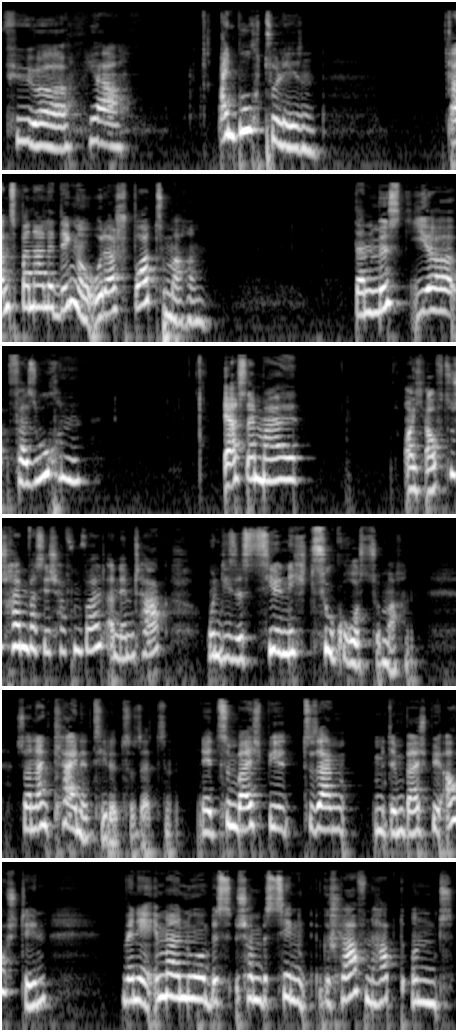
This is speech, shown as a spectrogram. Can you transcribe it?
für, ja, ein Buch zu lesen. Ganz banale Dinge oder Sport zu machen. Dann müsst ihr versuchen, erst einmal euch aufzuschreiben, was ihr schaffen wollt an dem Tag und dieses Ziel nicht zu groß zu machen, sondern kleine Ziele zu setzen. Nee, zum Beispiel zu sagen, mit dem Beispiel aufstehen, wenn ihr immer nur bis, schon bis 10 geschlafen habt und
